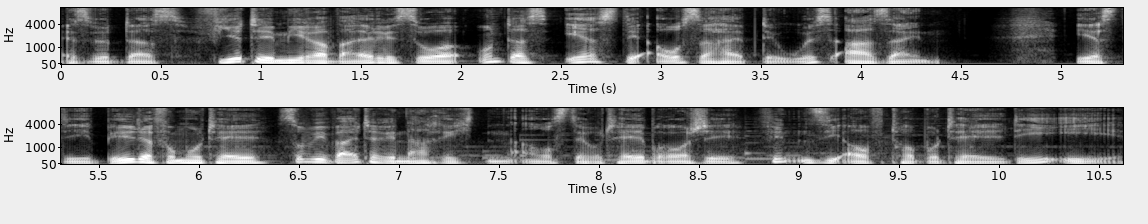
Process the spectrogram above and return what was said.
Es wird das vierte Miraval Resort und das erste außerhalb der USA sein. Erste Bilder vom Hotel sowie weitere Nachrichten aus der Hotelbranche finden Sie auf tophotel.de.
